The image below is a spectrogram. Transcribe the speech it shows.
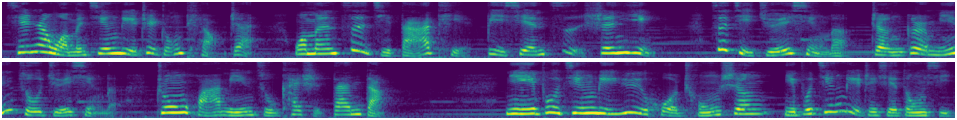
先让我们经历这种挑战，我们自己打铁必先自身硬，自己觉醒了，整个民族觉醒了，中华民族开始担当。你不经历浴火重生，你不经历这些东西，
